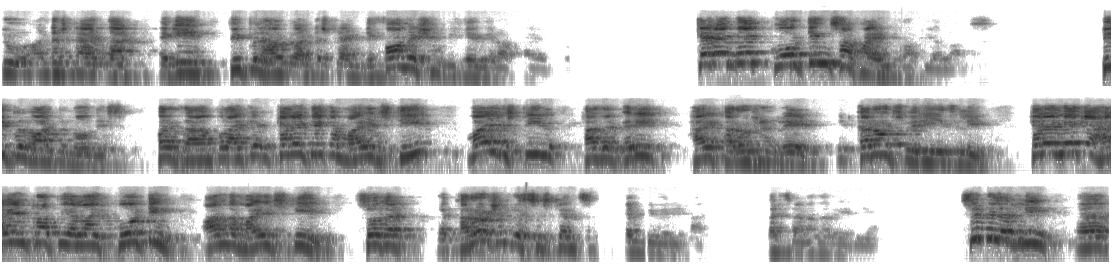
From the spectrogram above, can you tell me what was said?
to understand that, again, people have to understand deformation behavior of high entropy. Can I make coatings of high entropy alloys? People want to know this. For example, I can, can I take a mild steel? Mild steel has a very high corrosion rate. It corrodes very easily. Can I make a high entropy alloy coating on the mild steel so that the corrosion resistance can be very high. That's another area. Similarly, uh,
